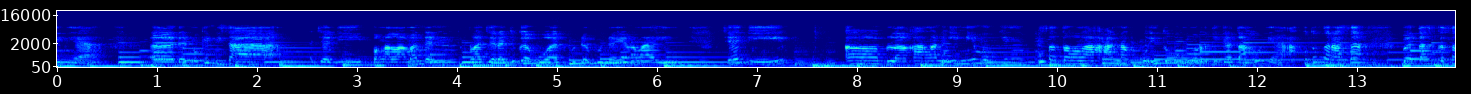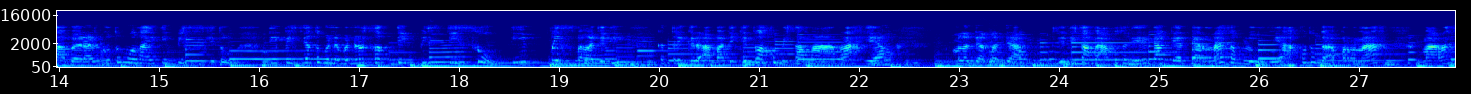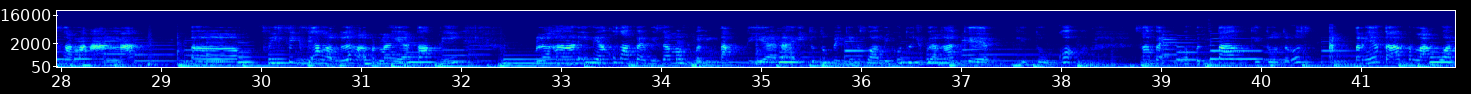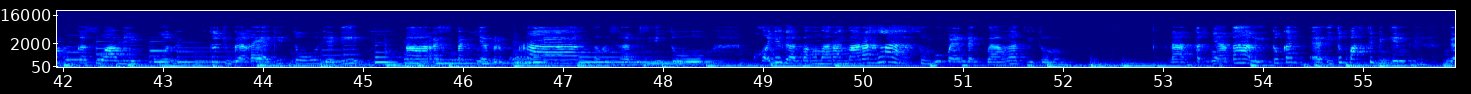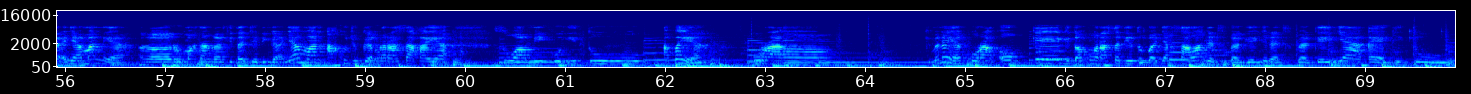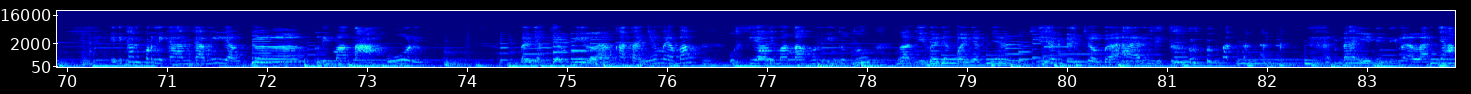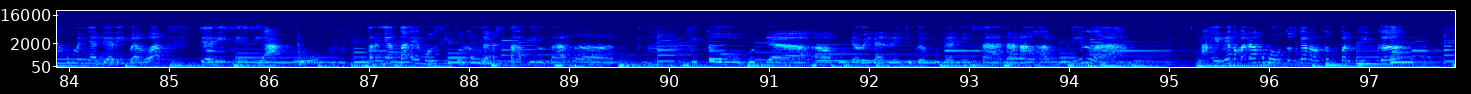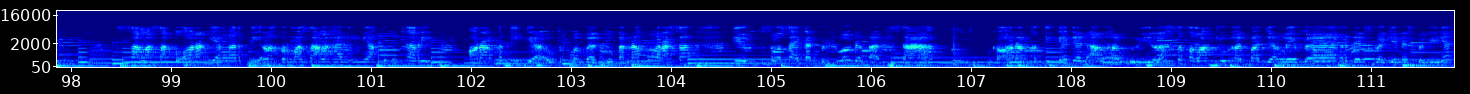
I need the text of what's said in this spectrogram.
mungkin ya. Eh, dan mungkin bisa jadi pengalaman dan pelajaran juga buat bunda-bunda yang lain. Jadi eh, belakangan ini mungkin setelah anakku itu umur 3 tahun ya aku tuh ngerasa batas kesabaranku tuh mulai tipis gitu. Tipisnya tuh bener-bener setipis tisu tipis banget. Jadi ke trigger apa dikit tuh aku bisa marah yang meledak-ledak. Jadi sampai aku sendiri kaget karena sebelumnya aku tuh nggak pernah marah sama anak Eh, fisik sih alhamdulillah nggak pernah ya. Tapi belakangan ini aku sampai bisa membentak dia. Nah itu tuh bikin suamiku tuh juga kaget gitu. Kok sampai ngebentak gitu. Terus ternyata perlakuanku ke suami pun itu juga kayak gitu. Jadi eh, respectnya berkurang terus habis itu pokoknya gampang marah-marah lah. Sumbu pendek banget gitu loh nah ternyata hal itu kan eh, itu pasti bikin nggak nyaman ya eh, rumah tangga kita jadi nggak nyaman. Aku juga ngerasa kayak suamiku itu apa ya kurang gimana ya kurang oke gitu. Aku ngerasa dia tuh banyak salah dan sebagainya dan sebagainya kayak gitu. Ini kan pernikahan kami yang ke lima tahun. Banyak yang bilang katanya memang usia lima tahun itu tuh lagi banyak-banyaknya ujian dan cobaan gitu. Nah ini dilalahnya aku menyadari bahwa dari sisi aku ternyata emosiku tuh nggak stabil banget. Gitu Bunda eh, Bunda Wena dan juga Bunda Nisa. Nah alhamdulillah akhirnya kemarin aku memutuskan untuk pergi ke salah satu orang yang ngerti lah permasalahan ini. Aku tuh cari orang ketiga untuk membantu karena aku ngerasa diselesaikan berdua udah nggak bisa ke orang ketiga dan alhamdulillah setelah curhat panjang lebar dan sebagainya sebagainya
